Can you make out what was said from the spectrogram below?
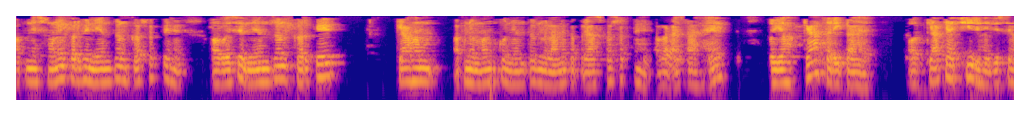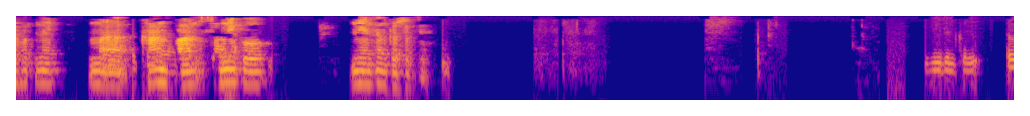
अपने सोने पर भी नियंत्रण कर सकते हैं? और वैसे नियंत्रण करके क्या हम अपने मन को नियंत्रण में लाने का प्रयास कर सकते हैं? अगर ऐसा है तो यह क्या तरीका है? और क्या क्या चीज़ है जिससे हम अपने खान पान सोने को नियंत्रण कर सकते हैं। जी, बिल्कुल। तो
